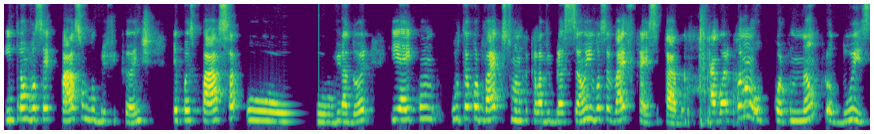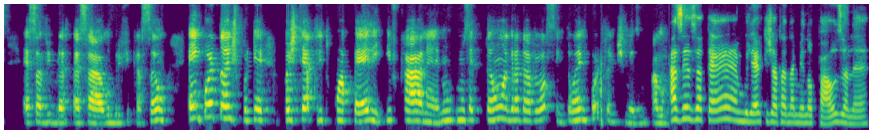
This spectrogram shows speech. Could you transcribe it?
Então, você passa um lubrificante, depois passa o, o vibrador, e aí com, o teu corpo vai acostumando com aquela vibração e você vai ficar excitada. Agora, quando o corpo não produz essa, vibra, essa lubrificação, é importante, porque pode ter atrito com a pele e ficar, né, não, não ser tão agradável assim. Então, é importante mesmo. Às vezes, até mulher que já está na menopausa, né,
